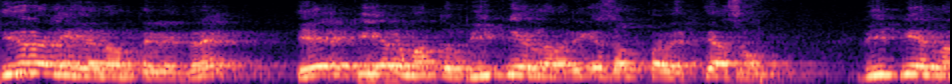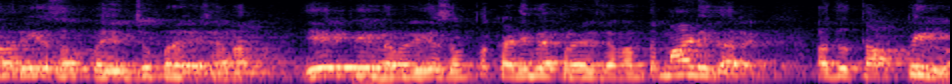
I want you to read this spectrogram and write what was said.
ಇದರಲ್ಲಿ ಏನು ಅಂತ ಹೇಳಿದರೆ, ಎ ಪಿ ಎಲ್ ಮತ್ತು ಬಿ ಪಿ ಎಲ್ನವರಿಗೆ ಸ್ವಲ್ಪ ವ್ಯತ್ಯಾಸ ಉಂಟು. ಬಿ ಪಿ ಎಲ್ನವರಿಗೆ ಸ್ವಲ್ಪ ಹೆಚ್ಚು ಪ್ರಯೋಜನ, ಎ ಪಿ ಎಲ್ನವರಿಗೆ ಸ್ವಲ್ಪ ಕಡಿಮೆ ಪ್ರಯೋಜನ ಅಂತ ಮಾಡಿದ್ದಾರೆ. ಅದು ತಪ್ಪಿಲ್ಲ.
